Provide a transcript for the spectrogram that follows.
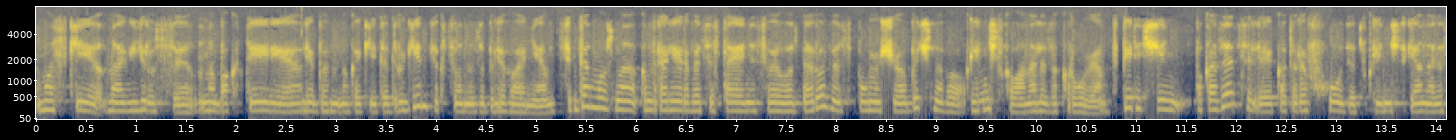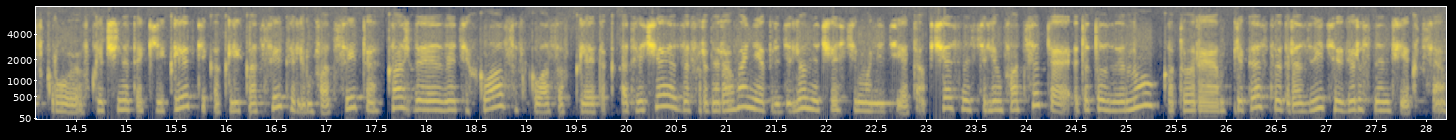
мазки на вирусы, на бактерии, либо на какие-то другие инфекционные заболевания, всегда можно контролировать состояние своего здоровья с помощью обычного клинического анализа крови. В перечень показателей, которые входят в клинический анализ крови, включены такие клетки, как лейкоциты, лимфоциты. Каждый из этих классов, классов клеток, отвечает за формирование определенной части иммунитета. В частности, лимфоциты – это то звено, которое препятствует развитию вирусной инфекции.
